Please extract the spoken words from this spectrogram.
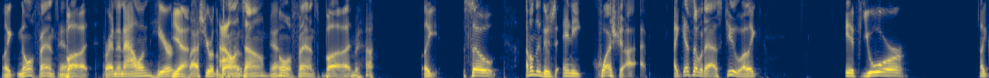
Like, no offense, Yeah. but Brandon Allen here, yeah, last year with the Broncos. Allentown. Yeah. No offense, but Yeah. Like, so I don't think there's any question. I, I, guess I would ask you, uh, like, if you're like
